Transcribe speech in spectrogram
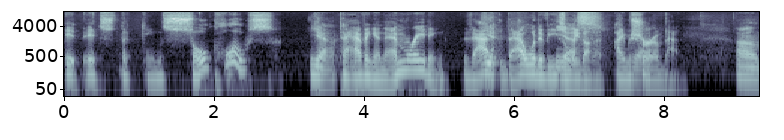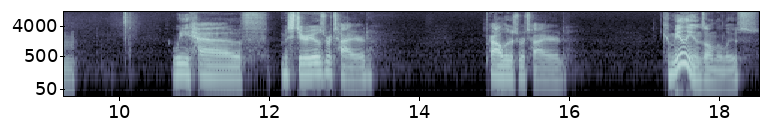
it it's the game was so close Yeah. to having an M rating. That Yeah. that would have easily Yes. done it. I'm Yeah. sure of that. Um, we have Mysterio's retired. Prowler's retired. Chameleon's on the loose.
